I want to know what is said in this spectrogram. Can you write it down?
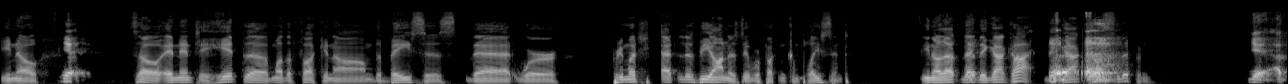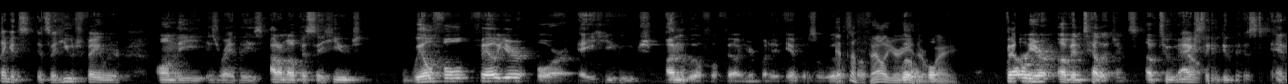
you know, Yeah. So and then to hit the motherfucking um the bases that were pretty much at let's be honest, they were fucking complacent. You know that that they got caught, they got caught slipping. Yeah, I think it's it's a huge failure on the Israelis. I don't know if it's a huge willful failure or a huge unwillful failure, but it, it was a willful It's a failure either way. failure of intelligence of to You know, actually do this. And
